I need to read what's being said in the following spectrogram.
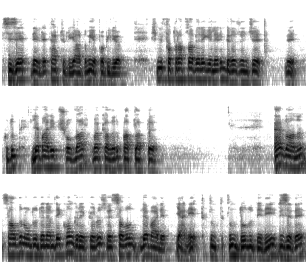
size devlet her türlü yardımı yapabiliyor. Şimdi fotoğraflı habere gelelim. Biraz önce okudum. Lebalep şovlar vakaları patlattı. Erdoğan'ın salgın olduğu dönemde kongre yapıyoruz ve salon lebalep yani tıklım tıklım dolu dediği Rize'de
